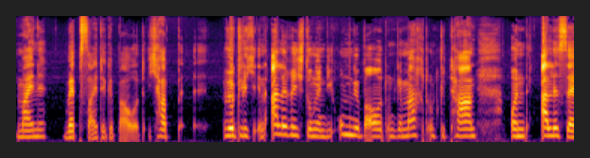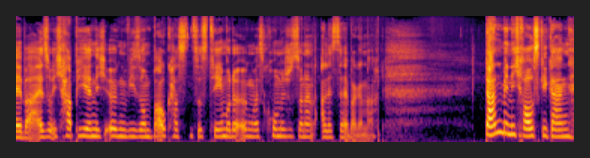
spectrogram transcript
meine Webseite gebaut. Ich habe äh, wirklich in alle Richtungen die umgebaut und gemacht und getan und alles selber. Also ich habe hier nicht irgendwie so ein Baukastensystem oder irgendwas komisches, sondern alles selber gemacht. Dann bin ich rausgegangen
